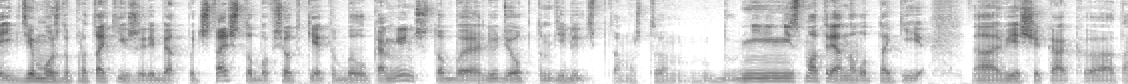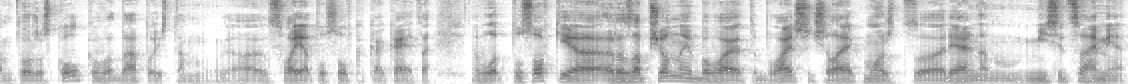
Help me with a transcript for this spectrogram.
И где можно про таких же ребят почитать, чтобы все-таки это было комьюнити, чтобы люди опытом делились. Потому что, несмотря на вот такие вещи, как там тоже Сколково, да, то есть там своя тусовка какая-то, вот, тусовки разобщенные бывают, и бывает, что человек может реально месяцами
